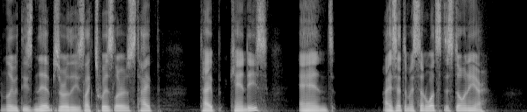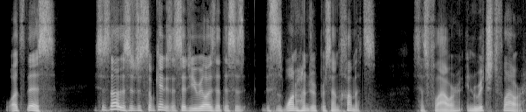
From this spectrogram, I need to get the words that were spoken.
Familiar with these nibs or these like Twizzlers type type candies? And I said to my son, What's this doing here? What's this? He says, No, this is just some candies. I said, Do you realize that this is this is 100% chametz? It says flour, enriched flour.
